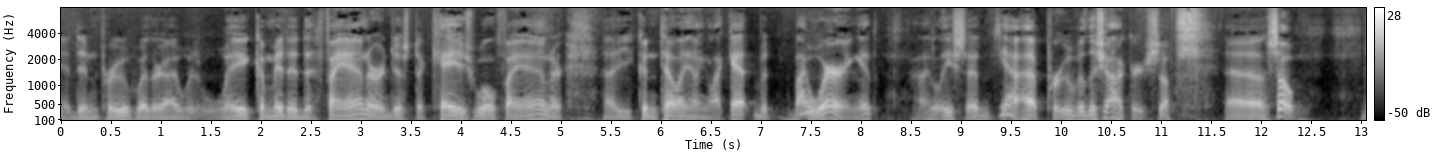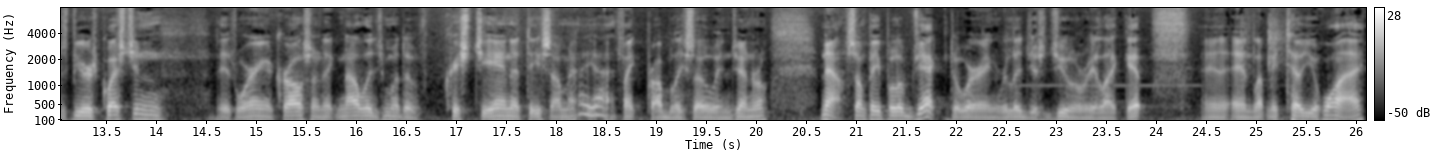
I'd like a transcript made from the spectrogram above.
It didn't prove whether I was a way committed fan or just a casual fan, or uh, you couldn't tell anything like that. But by wearing it, I at least said, "Yeah, I approve of the Shockers." So, uh, so this viewer's question Is wearing a cross an acknowledgement of Christianity somehow? Yeah, I think probably so in general. Now, some people object to wearing religious jewelry like that, and, and let me tell you why.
